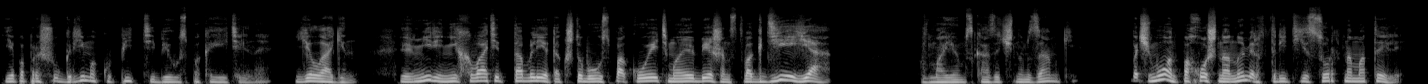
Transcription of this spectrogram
я попрошу Грима купить тебе успокоительное? Елагин, в мире не хватит таблеток, чтобы успокоить мое бешенство. Где я? В моем сказочном замке. Почему он похож на номер в третьесортном отеле?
